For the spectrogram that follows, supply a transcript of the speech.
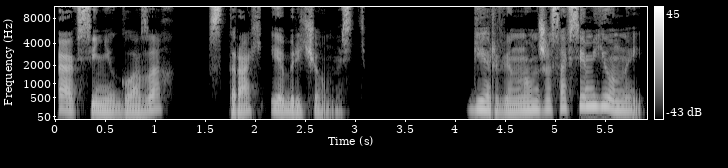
а в синих глазах страх и обреченность. «Гервин, он же совсем юный»,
